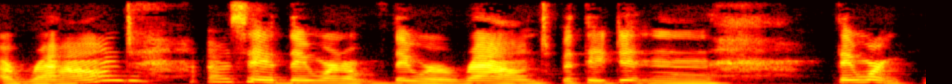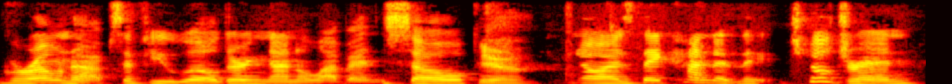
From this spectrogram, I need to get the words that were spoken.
around. I would say they weren't they were around, but they didn't they weren't grown ups, if you will, during 9-11. So Yeah. you know, as they kind of the children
